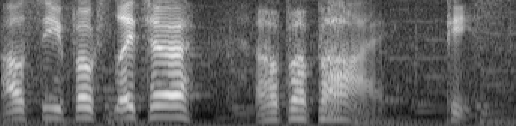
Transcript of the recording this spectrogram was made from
I'll see you folks later. Oh, bye-bye. Peace.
